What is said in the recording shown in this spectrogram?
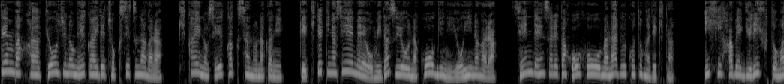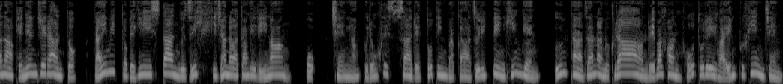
テンバッハー教授の明快で直接ながら、機械の正確さの中に劇的な生命を乱すような講義に酔いながら、洗練された方法を学ぶことができた。イヒハベギュリフトマナーケネンジェラーンと、ダイミットベギースタングズイヒジャナータゲリナーン。を、チェンアンプロフェッサーレッドティンバカーズリッピンヒンゲン、ウンターザナムクラーンレバファンフォートレイガエンプフィンジェン、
